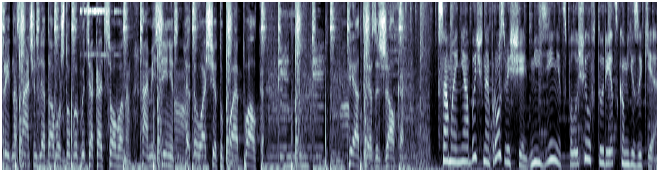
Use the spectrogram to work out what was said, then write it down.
Предназначен для того, чтобы быть окольцованным. А мизинец — это вообще тупая палка. И отрезать жалко Самое необычное прозвище «мизинец» получил в турецком языке.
